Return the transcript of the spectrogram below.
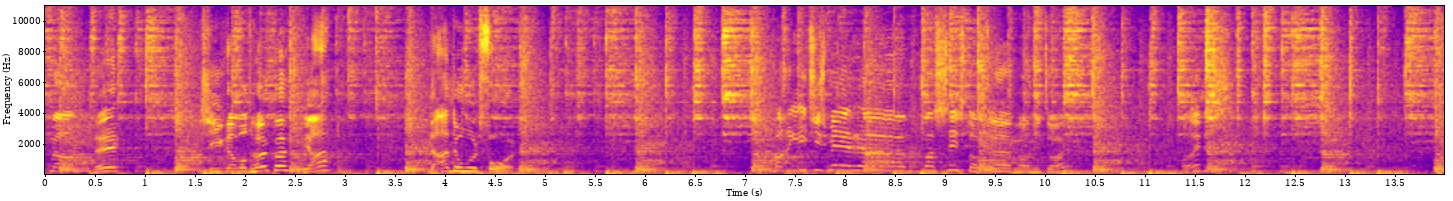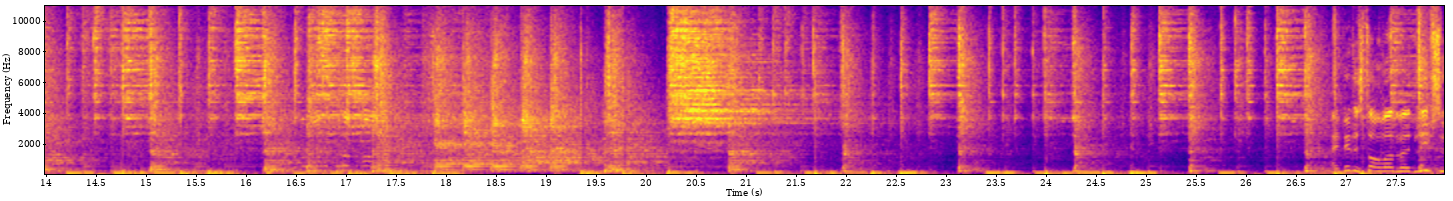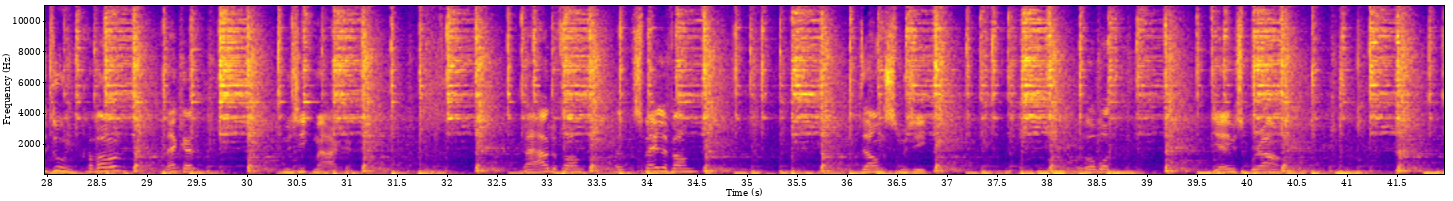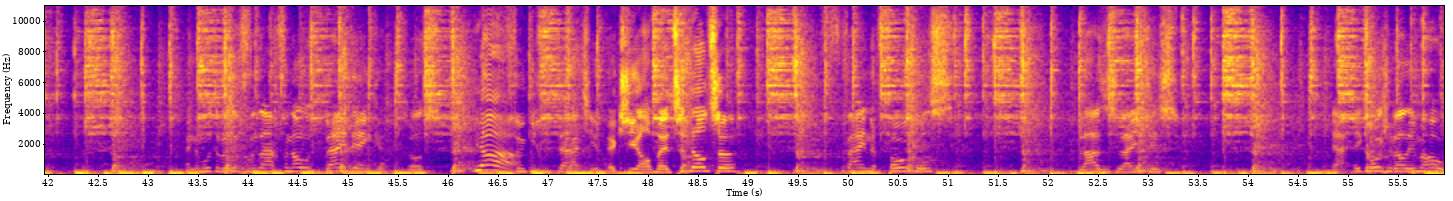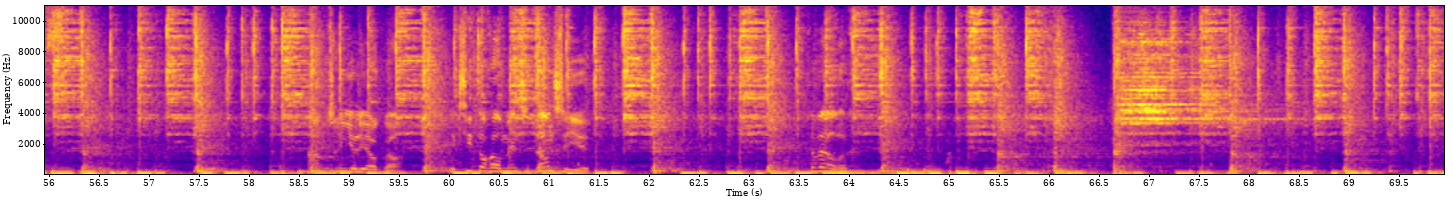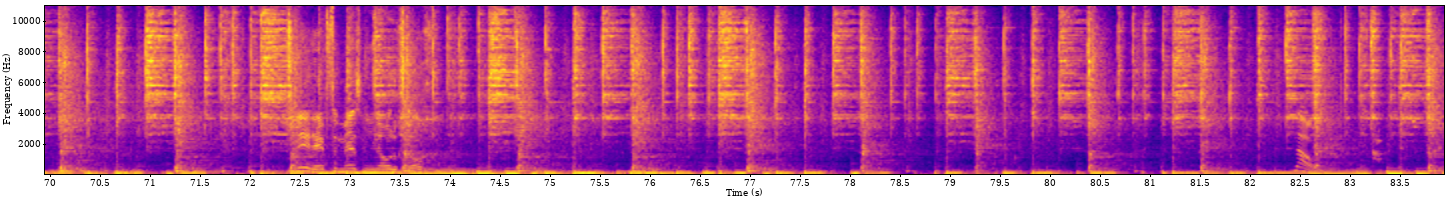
Zie ik al wat heupen? Ja? Daar doen we het voor. Mag ik ietsjes meer eh bassist op de monitor? Want dit is... toch wat we het liefste doen. Gewoon lekker muziek maken. Wij houden van het spelen van dansmuziek. Bijvoorbeeld James Brown. En dan moeten we er vandaag van alles bij denken. Zoals Ja. funky gitaartje, Ik zie al mensen dansen. fijne vocals, blazerslijntjes. Ja, ik hoor ze wel in mijn hoofd. Jullie ook wel. Ik zie toch al mensen dansen hier. Geweldig. Meer heeft de mens niet nodig, toch? Nou,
